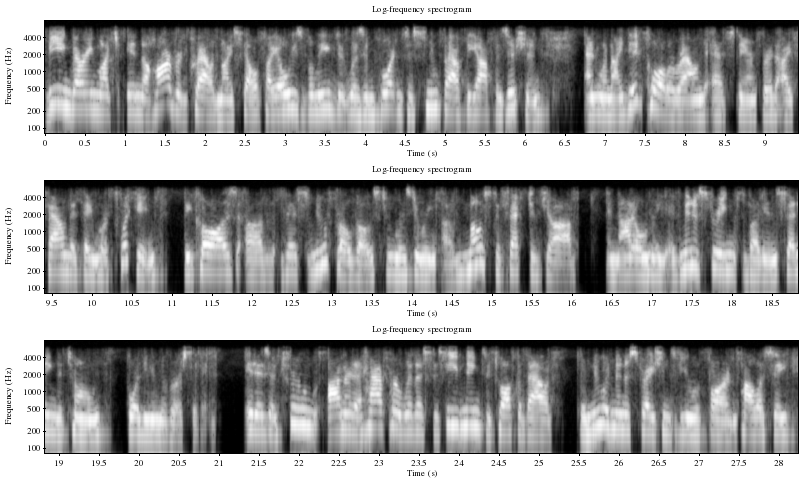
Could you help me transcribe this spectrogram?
Being very much in the Harvard crowd myself, I always believed it was important to snoop out the opposition. And when I did call around at Stanford, I found that they were clicking because of this new provost who was doing a most effective job in not only administering, but in setting the tone for the university. It is a true honor to have her with us this evening to talk about the new administration's view of foreign policy,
